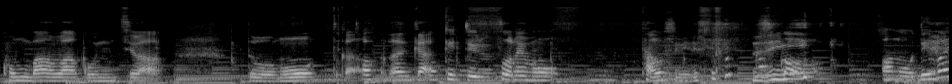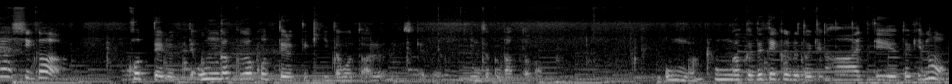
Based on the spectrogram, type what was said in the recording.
こんばんはこんにちは。どうもとか。あなんか分けてる。それも楽しみです。地味。あの出囃子が凝ってるって音楽が凝ってるって聞いたことあるんですけど金属バットの。音楽。音楽出てくる時の「はーい」っていう時の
